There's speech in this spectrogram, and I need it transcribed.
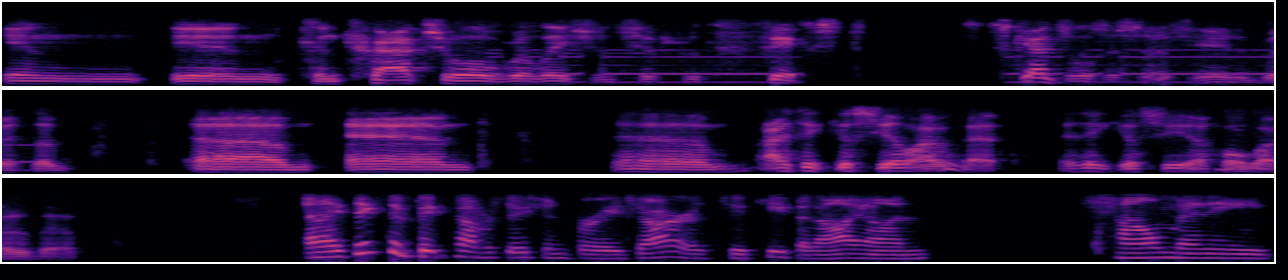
in in contractual relationships with fixed schedules associated with them, um, and um, I think you'll see a lot of that. I think you'll see a whole lot of that. And I think the big conversation for HR is to keep an eye on how many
